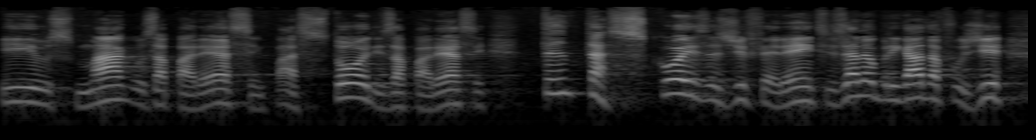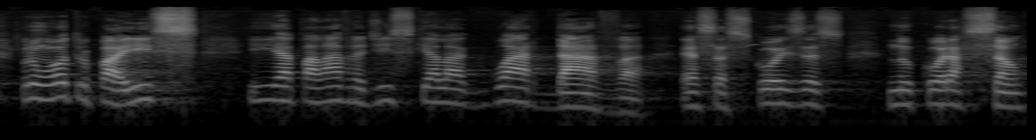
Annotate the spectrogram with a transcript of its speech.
e os magos aparecem, pastores aparecem, tantas coisas diferentes. Ela é obrigada a fugir para um outro país e a palavra diz que ela guardava essas coisas no coração.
